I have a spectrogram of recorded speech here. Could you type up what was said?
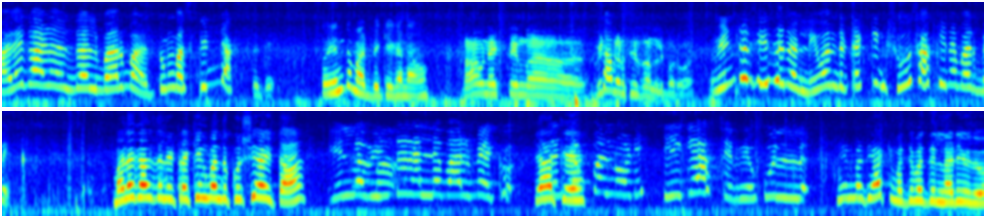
ಮಳೆಗಾಲದಲ್ಲಿ ಬರಬಾರ್ದು ತುಂಬಾ ಸ್ಕಿಡ್ ಆಗ್ತದೆ. ಸೊ ಎಂತ ಮಾಡ್ಬೇಕೀಗ ನಾವು? ನಾವು ನೆಕ್ಸ್ಟ್ ಇನ್ ವಿಂಟರ್ ಸೀಸನ್ ಅಲ್ಲಿ ಬರುವ. ವಿಂಟರ್ ಸೀಸನ್ ಅಲ್ಲಿ ಒಂದು ಟ್ರೆಕ್ಕಿಂಗ್ ಶೂಸ್ ಹಾಕಿನೇ ಬರ್ಬೇಕು. ಮಳೆಗಾಲದಲ್ಲಿ ಟ್ರೆಕ್ಕಿಂಗ್ ಬಂದು ಖುಷಿ ಆಯ್ತಾ? ಇಲ್ಲ ವಿಂಟರ್ ಅಲ್ಲೇ ಬರ್ಬೇಕು. ಯಾಕೆ? ಆಗ್ತೀರಿ ನೀವು ಫುಲ್ ನೀನು ಮತ್ತೆ ಯಾಕೆ ಮಧ್ಯೆ ಮಧ್ಯದಲ್ಲಿ ನಡೆಯುವುದು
